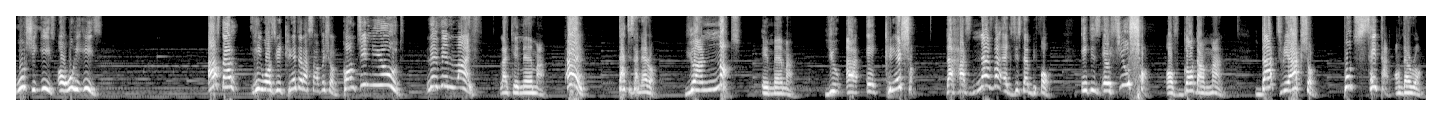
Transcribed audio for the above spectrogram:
who she is or who he is. After he was recreated as salvation, continued living life like a mere man. Hey, that is an error. You are not a mere man. You are a creation that has never existed before. It is a fusion of God and man. That reaction puts Satan on the run.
